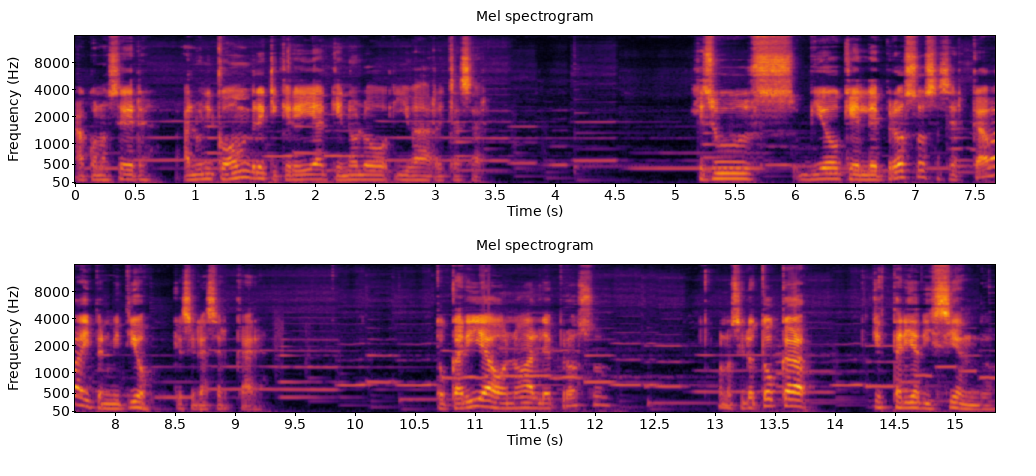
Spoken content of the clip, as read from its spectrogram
a conocer al único hombre que creía que no lo iba a rechazar. Jesús vio que el leproso se acercaba y permitió que se le acercara. ¿Tocaría o no al leproso? Bueno, si lo toca, ¿qué estaría diciendo?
